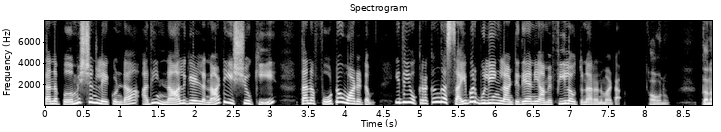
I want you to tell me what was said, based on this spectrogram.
తన పర్మిషన్ లేకుండా అది నాలుగేళ్ళ నాటి ఇష్యూకి తన ఫోటో వాడటం. ఇది ఒక రకంగా సైబర్ బులియింగ్ లాంటిదే అని ఆమె ఫీల్ అవుతున్నారనమాట అవును. తన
